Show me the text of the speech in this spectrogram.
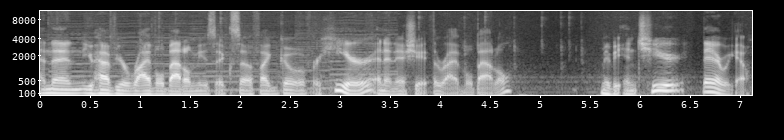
And then you have your rival battle music. So if I go over here and initiate the rival battle, maybe inch here, there we go.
